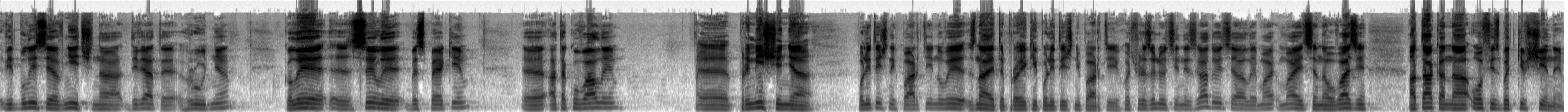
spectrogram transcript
відбулися в ніч на 9 грудня, коли е, сили безпеки атакували приміщення політичних партій. Ну, ви знаєте про які політичні партії, хоч в резолюції не згадується, але мається на увазі атака на офіс батьківщини.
